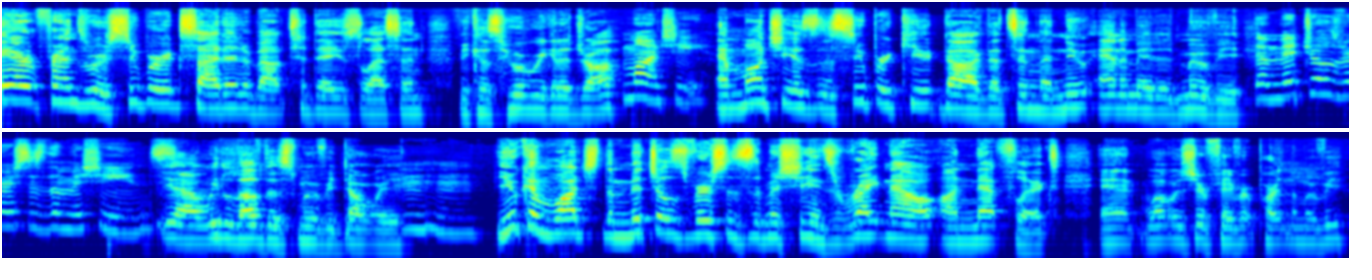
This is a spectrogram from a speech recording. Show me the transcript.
Hey, art friends, we're super excited about today's lesson because who are we going to draw? Monchi. And Monchi is the super cute dog that's in the new animated movie. The Mitchells versus the Machines. Yeah, we love this movie, don't we? Mm-hmm. You can watch The Mitchells versus the Machines right now on Netflix. And what was your favorite part in the movie?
